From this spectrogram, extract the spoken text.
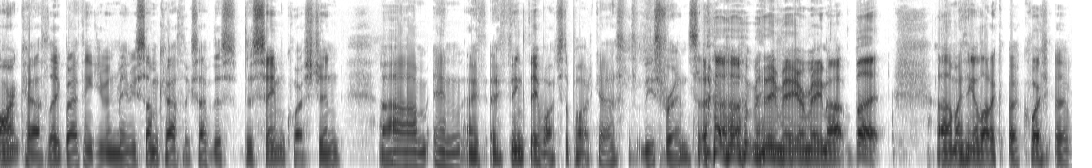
aren't Catholic, but I think even maybe some Catholics have this the same question. Um, and I, I think they watch the podcast. These friends, and they may or may not. But um, I think a lot of a question. A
